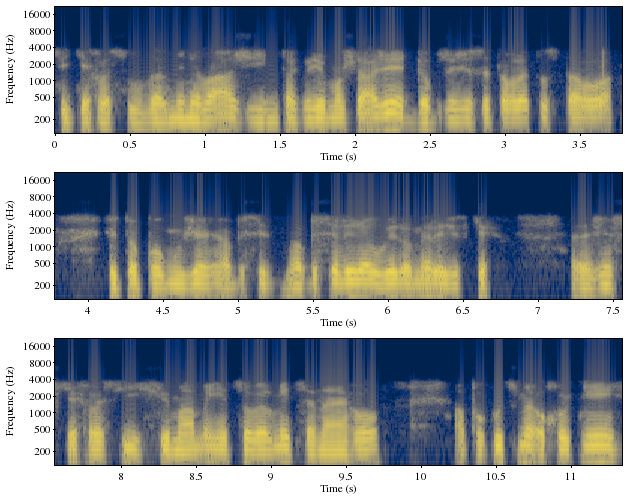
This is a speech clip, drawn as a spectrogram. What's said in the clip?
si těch lesů velmi neváží, takže možná, že je dobře, že se tohle to stalo a že to pomůže, aby si, aby si lidé uvědomili, že v těch, že v těch lesích máme něco velmi ceného a pokud jsme ochotni,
